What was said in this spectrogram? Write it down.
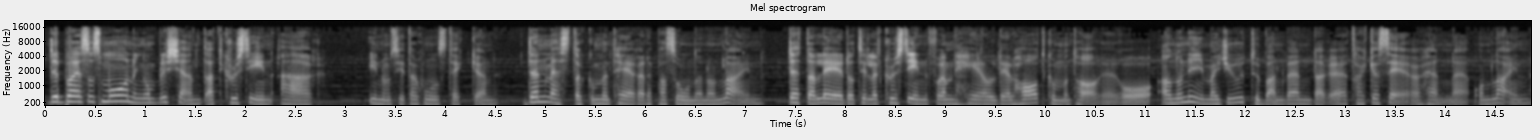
Det börjar så småningom bli känt att Christine är, inom citationstecken, den mest dokumenterade personen online. Detta leder till att Christine får en hel del hatkommentarer och anonyma YouTube-användare trakasserar henne online.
